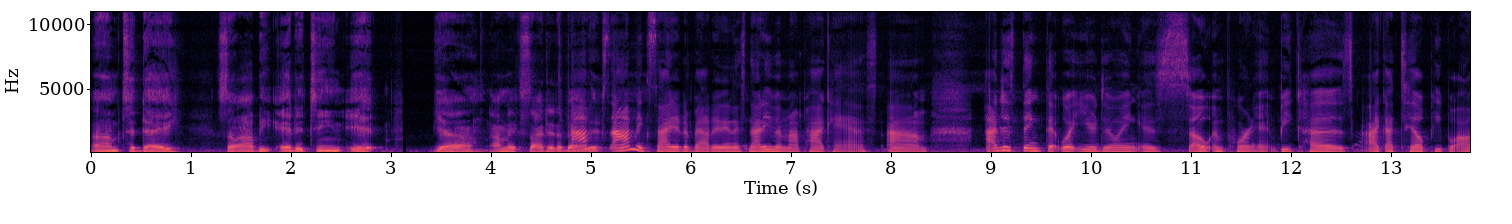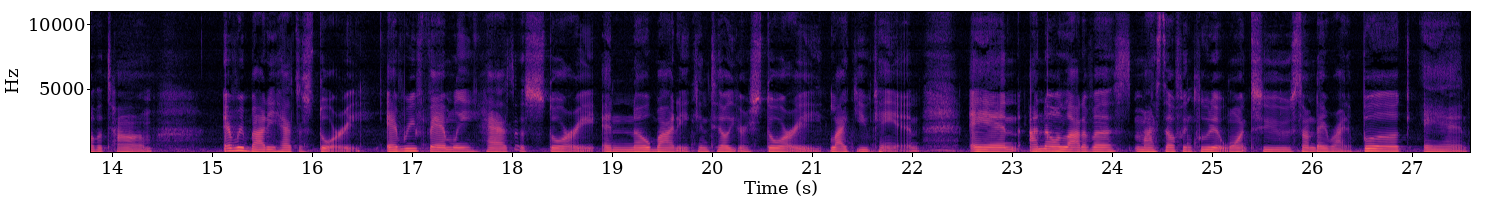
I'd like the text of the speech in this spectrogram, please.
um, today so i'll be editing it yeah, I'm excited about I'm, it. I'm excited about it, and it's not even my podcast. Um, I just think that what you're doing is so important because I tell people all the time, everybody has a story. Every family has a story, and nobody can tell your story like you can. And I know a lot of us, myself included, want to someday write a book and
